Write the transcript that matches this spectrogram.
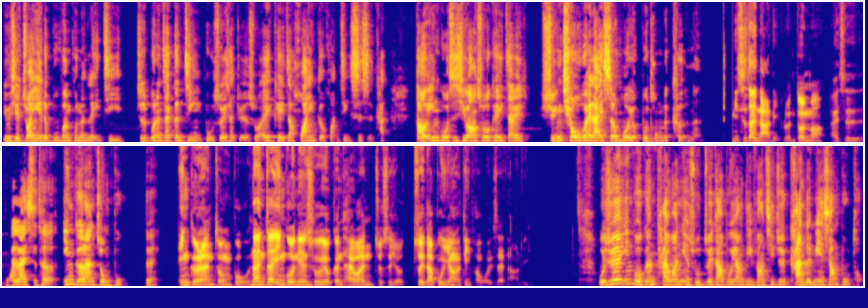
有一些专业的部分不能累积。就是不能再更进一步，所以才觉得说，哎，可以再换一个环境试试看。到英国是希望说，可以在寻求未来生活有不同的可能。你是在哪里？伦敦吗？还是在莱斯特，英格兰中部？对，英格兰中部。那你在英国念书，有跟台湾就是有最大不一样的地方，会在哪里？我觉得英国跟台湾念书最大不一样的地方，其实就是看的面向不同。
